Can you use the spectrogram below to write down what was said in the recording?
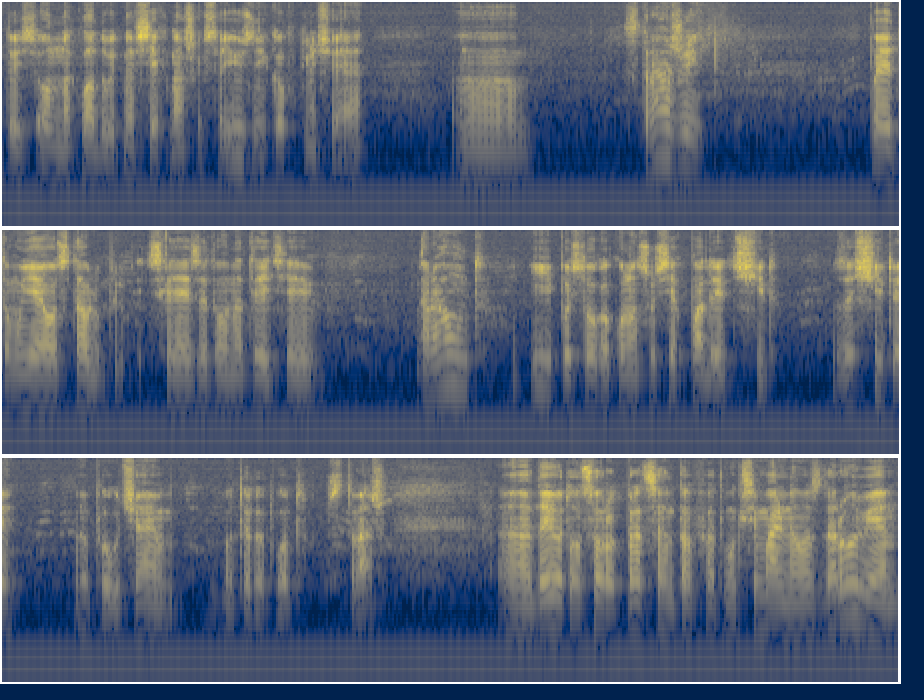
то есть он накладывает на всех наших союзников, включая э, стражей. Поэтому я его ставлю, исходя из этого, на третий раунд. И после того, как у нас у всех падает щит защиты, мы получаем вот этот вот страж. Э, дает он 40% от максимального здоровья.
